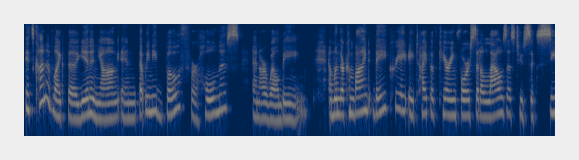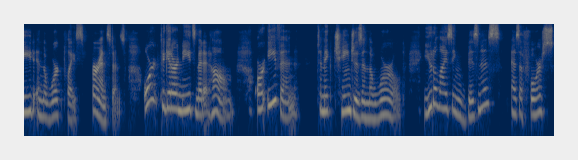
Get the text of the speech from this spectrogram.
It's kind of like the yin and yang, in that we need both for wholeness and our well being. And when they're combined, they create a type of caring force that allows us to succeed in the workplace, for instance, or to get our needs met at home, or even to make changes in the world, utilizing business as a force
